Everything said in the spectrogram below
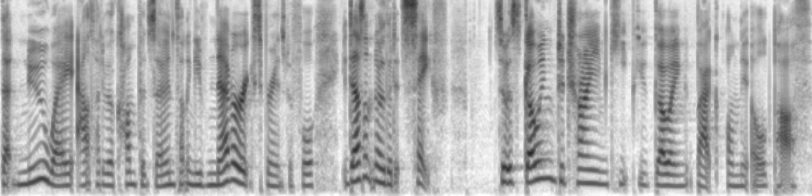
that new way outside of your comfort zone, something you've never experienced before, it doesn't know that it's safe. So it's going to try and keep you going back on the old path.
